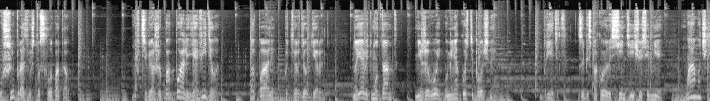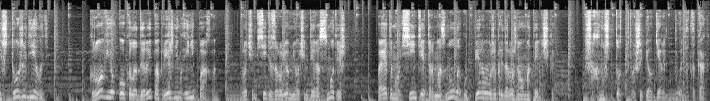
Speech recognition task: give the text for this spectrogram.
«Ушиб разве что схлопотал». «Но в тебя же попали, я видела!» «Попали», – подтвердил Геральт. «Но я ведь мутант, не живой, у меня кости прочные». «Бредит», Забеспокоилась Синтия еще сильнее. «Мамочки, что же делать?» Кровью около дыры по-прежнему и не пахло. Впрочем, сидя за рулем, не очень-то и рассмотришь, поэтому Синтия тормознула у первого же придорожного мотельчика. «Шах, что ты!» – прошипел Геральт. «Больно-то как!»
